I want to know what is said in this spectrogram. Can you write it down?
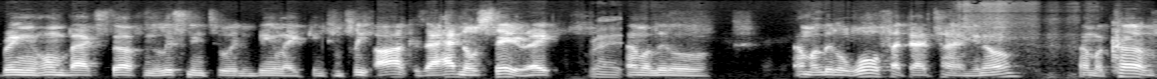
bringing home back stuff and listening to it and being like in complete awe because I had no say, right? Right. I'm a little, I'm a little wolf at that time, you know. I'm a cub.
